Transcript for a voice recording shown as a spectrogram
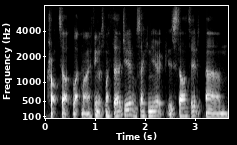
cropped up, like my I think it was my third year or second year it started, um,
